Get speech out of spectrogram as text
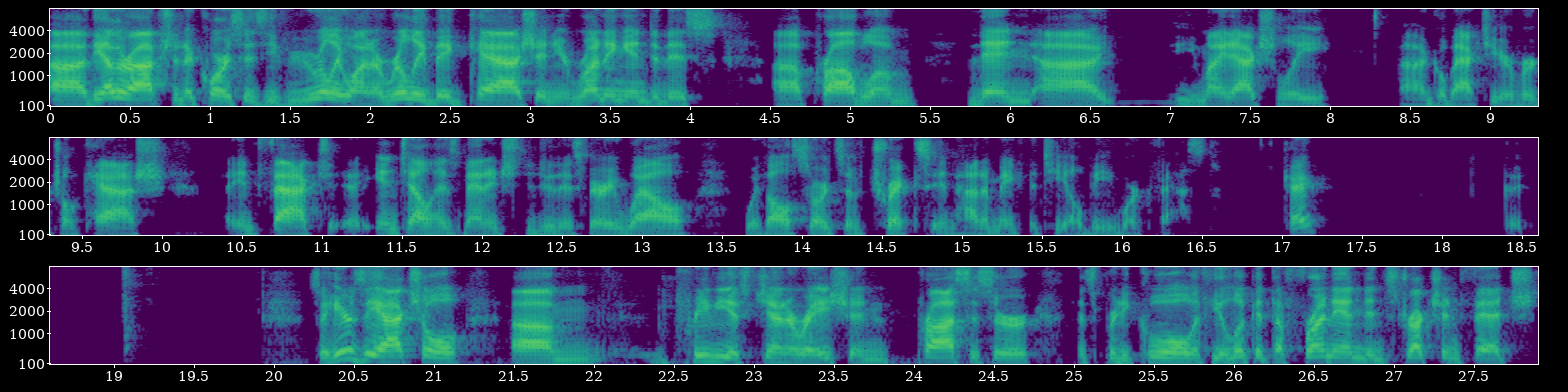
uh, the other option, of course, is if you really want a really big cache and you're running into this uh, problem, then uh, you might actually uh, go back to your virtual cache. In fact, Intel has managed to do this very well with all sorts of tricks in how to make the TLB work fast. Okay, good. So here's the actual um, previous generation processor. That's pretty cool. If you look at the front end instruction fetch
